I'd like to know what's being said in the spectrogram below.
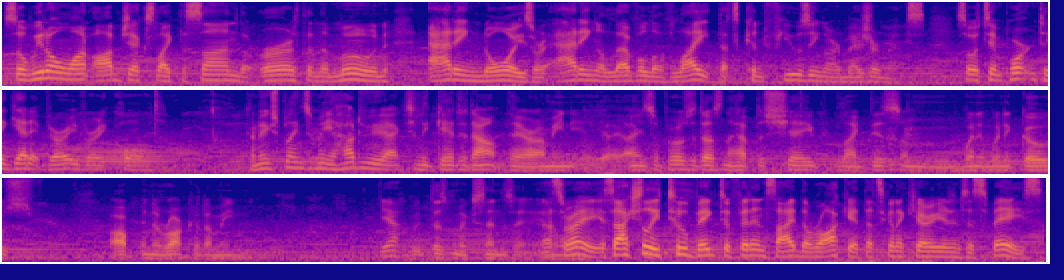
So we don't want objects like the sun, the earth, and the moon adding noise or adding a level of light that's confusing our measurements. So it's important to get it very, very cold. Can you explain to me how do you actually get it out there? I mean, I suppose it doesn't have the shape like this um, when it, when it goes up in a rocket. I mean, Yeah. It doesn't make sense. That's right. It's actually too big to fit inside the rocket that's going to carry it into space.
